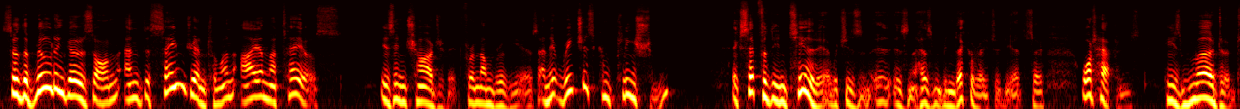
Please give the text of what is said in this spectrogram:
So the building goes on, and the same gentleman, Aya Mateos, is in charge of it for a number of years, and it reaches completion, except for the interior, which is, is, hasn't been decorated yet. So what happens? He's murdered.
